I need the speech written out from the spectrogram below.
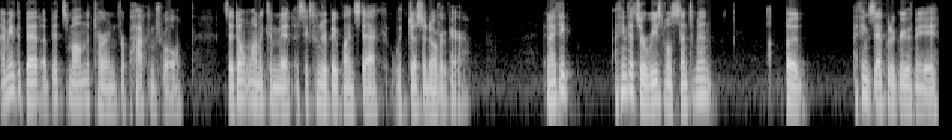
I made the bet a bit small in the turn for pot control, as I don't want to commit a 600 big blind stack with just an overpair. And I think I think that's a reasonable sentiment, but I think Zach would agree with me.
